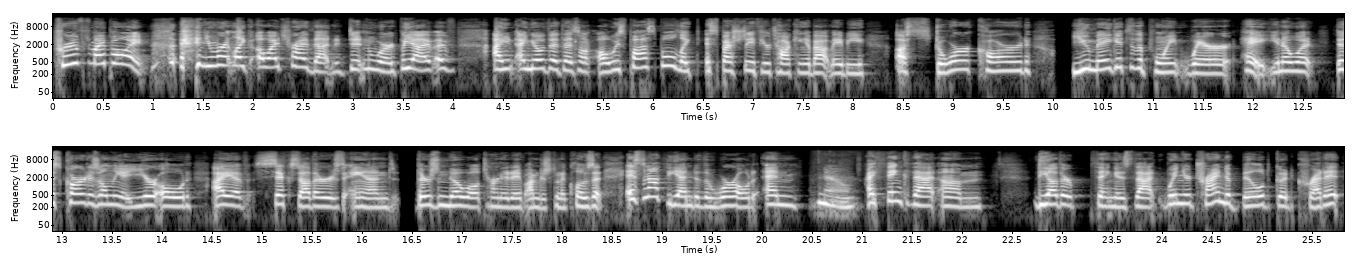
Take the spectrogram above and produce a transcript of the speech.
proved my point. And you weren't like, oh, I tried that and it didn't work. But yeah, I've, I've, i I, know that that's not always possible. Like, especially if you're talking about maybe a store card, you may get to the point where, hey, you know what? This card is only a year old. I have six others and there's no alternative. I'm just going to close it. It's not the end of the world. And no, I think that, um, the other thing is that when you're trying to build good credit,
